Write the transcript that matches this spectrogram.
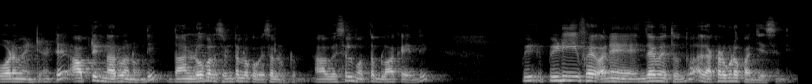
పోవడం ఏంటి అంటే ఆప్టిక్ నర్వ్ అని ఉంది. దాని లోపల సెంటర్లో ఒక వెసల్ ఉంటుంది. ఆ వెసల్ మొత్తం బ్లాక్ అయింది. పీడిఈ ఫైవ్ అనే ఎంజైమ్ అయితే ఉందో అది అక్కడ కూడా పనిచేసింది.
